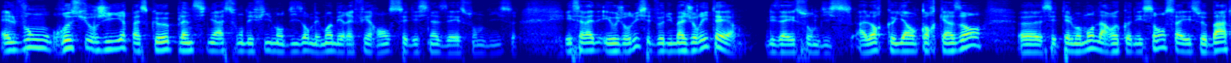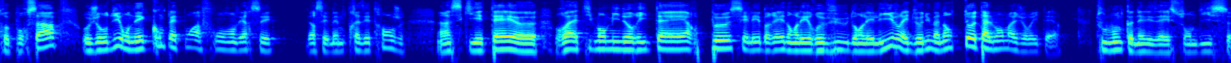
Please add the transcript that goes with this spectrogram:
elles vont ressurgir parce que plein de cinéastes font des films en disant Mais moi, mes références, c'est des cinéastes des années 70. Et, et aujourd'hui, c'est devenu majoritaire, les années 70. Alors qu'il y a encore 15 ans, euh, c'était le moment de la reconnaissance, fallait se battre pour ça. Aujourd'hui, on est complètement à front renversé c'est même très étrange. Hein, ce qui était euh, relativement minoritaire, peu célébré dans les revues, dans les livres, est devenu maintenant totalement majoritaire. Tout le monde connaît les années 70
